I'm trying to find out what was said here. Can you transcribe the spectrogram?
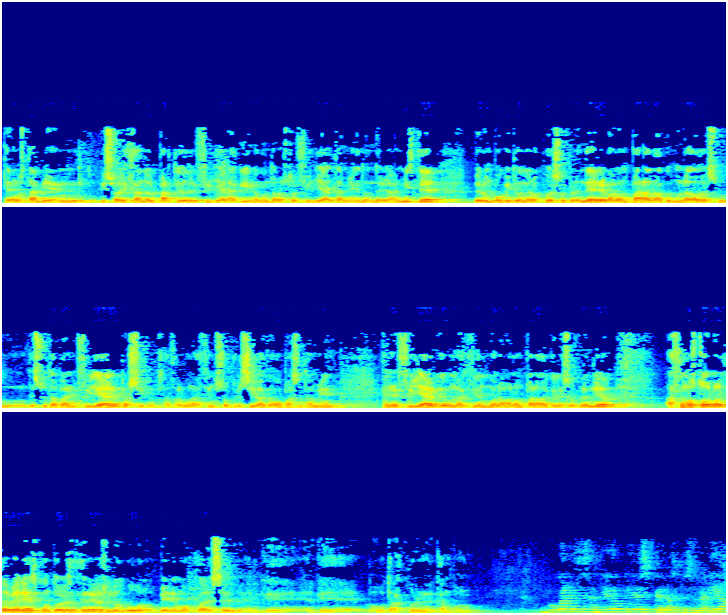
Tenemos también visualizando el partido del filial aquí, ¿no? Contra nuestro filial también, donde era el míster, ver un poquito dónde nos puede sorprender, el balón parado acumulado de su, de su etapa en el filial, por si nos hace alguna acción sorpresiva, como pasó también en el filial, que una acción, bueno, balón parado que le sorprendió hacemos todos los deberes con todos los escenarios y luego bueno, veremos cuál es el, que, el que luego transcurre en el campo. ¿no? Un poco en ese sentido, ¿qué esperas? ¿Que se le haría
